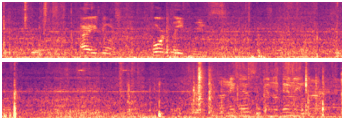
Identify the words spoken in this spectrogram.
How are you doing? Fort Lee, please. Lo único no tiene imagen.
